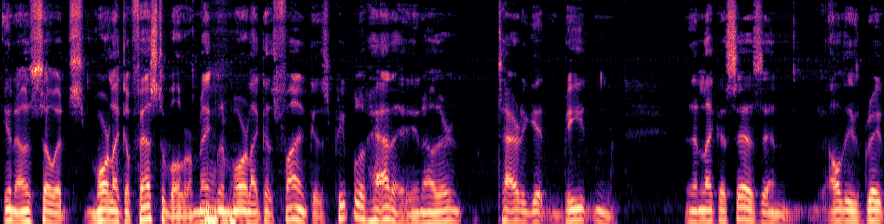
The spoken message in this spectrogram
you know, so it's more like a festival or making mm-hmm. it more like it's fun because people have had it, you know, they're tired of getting beaten. And then, like I says, and all these great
